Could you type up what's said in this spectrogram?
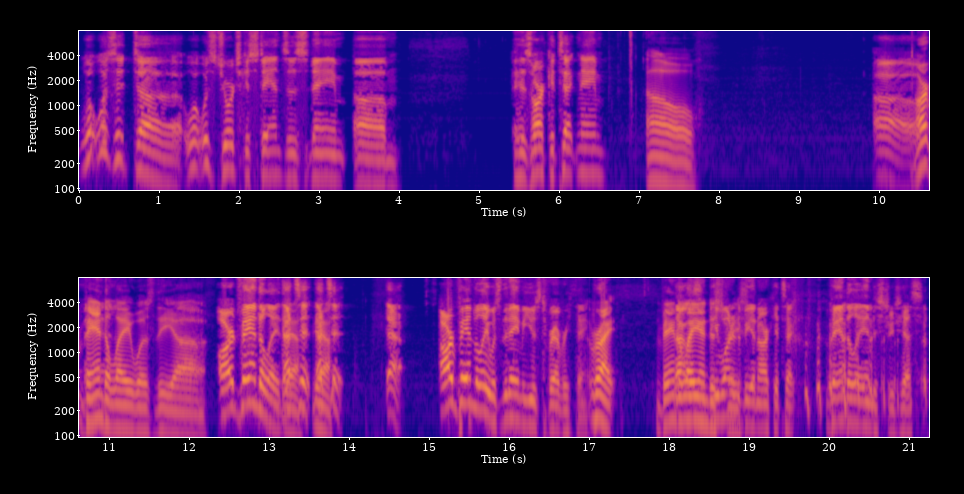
What was it uh what was George Costanza's name? Um his architect name? Oh, Uh Art man. Vandelay was the. Um, Art Vandelay. That's Yeah, it. That's yeah. it. Yeah. Art Vandelay was the name he used for everything. right, Vandelay was- Industries. He wanted to be an architect. Vandelay Industries, yes.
